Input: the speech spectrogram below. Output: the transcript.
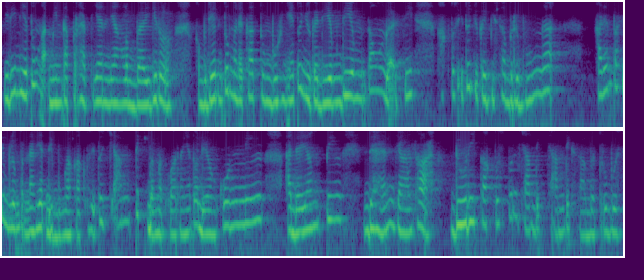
Jadi dia tuh nggak minta perhatian yang lebay gitu loh. Kemudian itu mereka tumbuhnya itu juga diem-diem, tau nggak sih? Kaktus itu juga bisa berbunga. Kalian pasti belum pernah lihat deh bunga kaktus itu cantik banget warnanya tuh ada yang kuning, ada yang pink, dan jangan salah, duri kaktus pun cantik-cantik sahabat rubus.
